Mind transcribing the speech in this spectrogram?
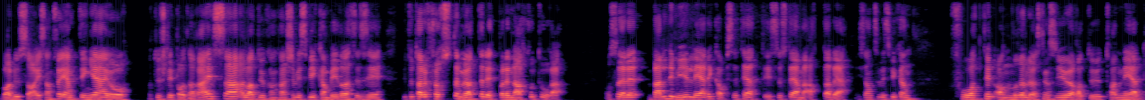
hva du sa. For én ting er jo at du slipper å ta reise, eller at du kan kanskje, hvis vi kan bidra til å si Hvis du tar det første møtet ditt på det nærkontoret, og så er det veldig mye ledig kapasitet i systemet etter det. Så hvis vi kan få til andre løsninger som gjør at du tar ned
